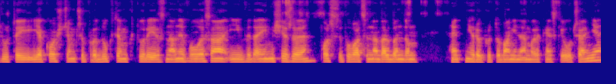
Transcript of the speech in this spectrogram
tutaj jakością czy produktem, który jest znany w USA i wydaje mi się, że polscy pływacy nadal będą chętnie rekrutowani na amerykańskie uczelnie.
